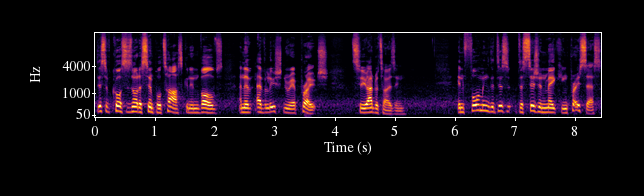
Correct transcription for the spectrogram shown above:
This, of course, is not a simple task and involves an evolutionary approach to advertising. Informing the decision-making process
